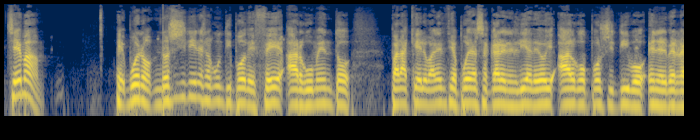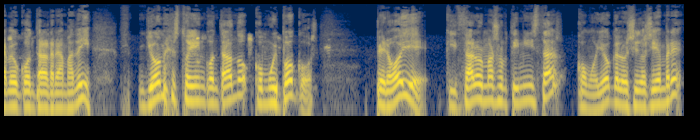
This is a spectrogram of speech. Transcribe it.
Chema, eh, bueno, no sé si tienes algún tipo de fe, argumento para que el Valencia pueda sacar en el día de hoy algo positivo en el Bernabéu contra el Real Madrid. Yo me estoy encontrando con muy pocos. Pero oye, quizá los más optimistas, como yo que lo he sido siempre,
